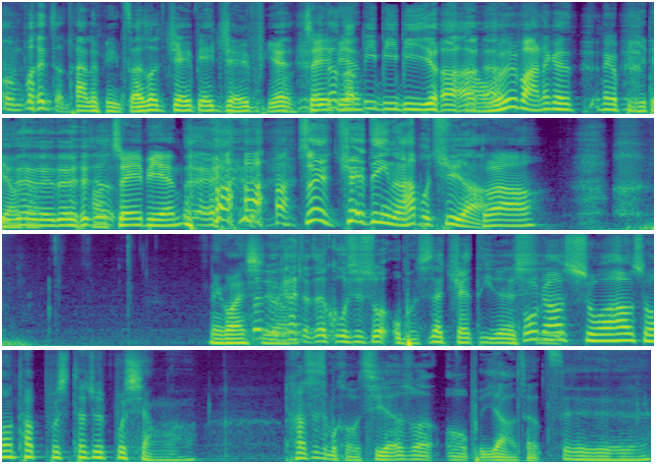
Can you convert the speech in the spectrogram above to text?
我们不能讲他的名字，他说 J 边 J 边 J 边 B B B 就好，我就把那个那个 B 掉。对对对，就 J 边。所以确定了他不去啊？对啊。没关系。你看讲这个故事，说我们是在 J D 认识。我跟他说，他说他不是，他就不想啊。他是什么口气？他说哦，不要这样子。对对对对对。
